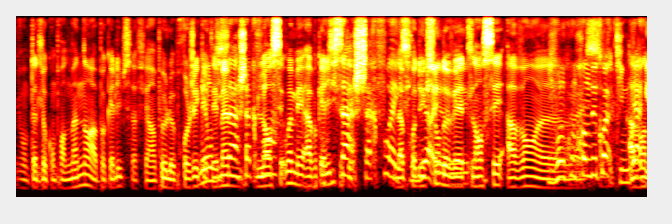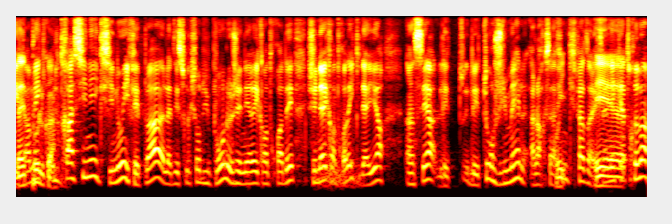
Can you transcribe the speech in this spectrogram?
Ils vont peut-être le comprendre maintenant. Apocalypse, ça fait un peu le projet Mais qui on était dit ça même à chaque fois. lancé. Ouais, mais on dit Apocalypse, ça à chaque fois. la production devait et- être lancée avant. euh, Ils vont le comprendre de quoi avant est un Deadpool, mec quoi. ultra cynique, sinon il fait pas la destruction du pont, le générique en 3D, générique en 3D qui d'ailleurs insère les, les tours jumelles alors que c'est un Oui. film qui se passe dans les Et, années euh, 80.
